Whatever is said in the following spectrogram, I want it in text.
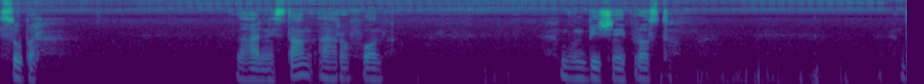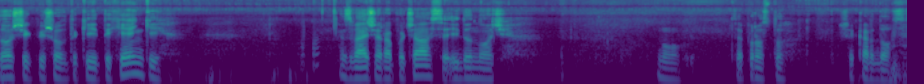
Супер. Загальний стан, аерофон. Бомбічний просто. Дощик пішов такий тихенький. З вечора почався і до ночі. Ну, це просто шикардос.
